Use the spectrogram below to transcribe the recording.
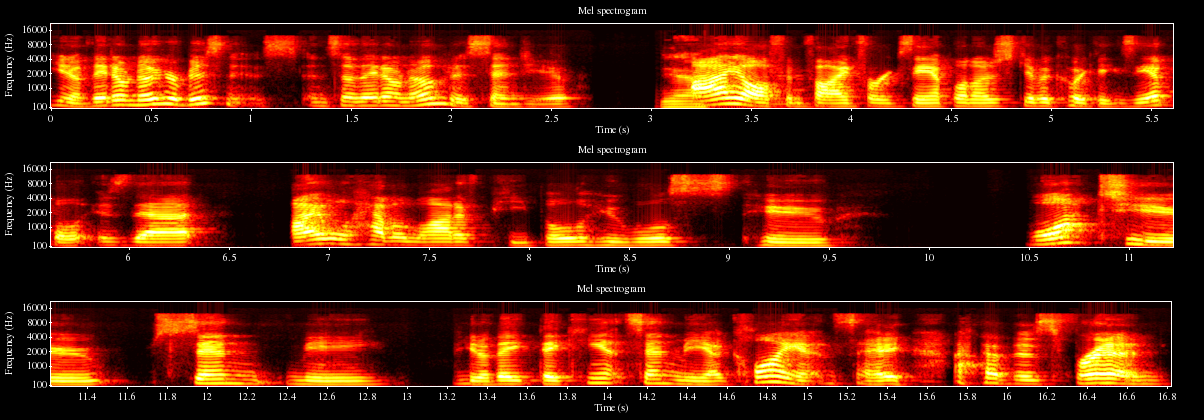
you know they don't know your business and so they don't know who to send you yeah. i often find for example and i'll just give a quick example is that i will have a lot of people who will who want to send me you know they they can't send me a client and say i have this friend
